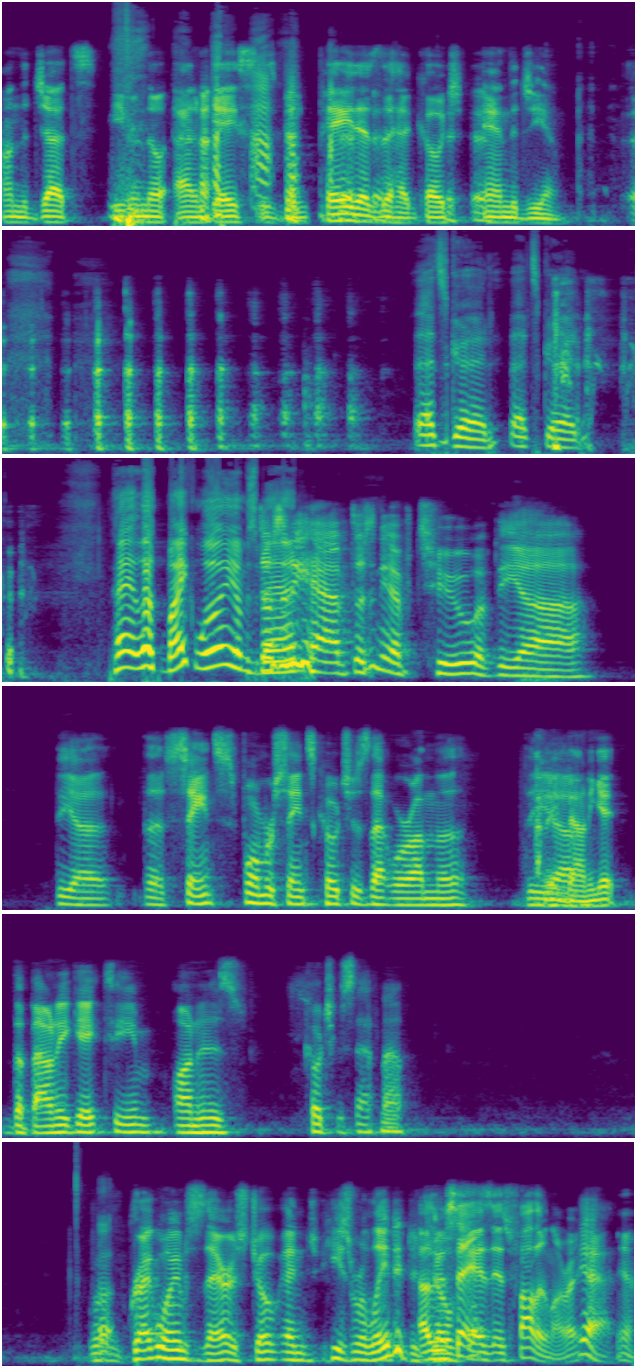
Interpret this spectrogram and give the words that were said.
on the Jets, even though Adam Gase is being paid as the head coach and the GM. That's good. That's good. hey, look, Mike Williams, Doesn't man. he have? Doesn't he have two of the uh, the uh, the Saints former Saints coaches that were on the I the mean, uh, Downing it. the Bounty Gate team on his coaching staff now? Well, Uh, Gregg Williams is there as Joe, and he's related to. I was Joe gonna say Ga- his, his father-in-law, right? Yeah. yeah.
